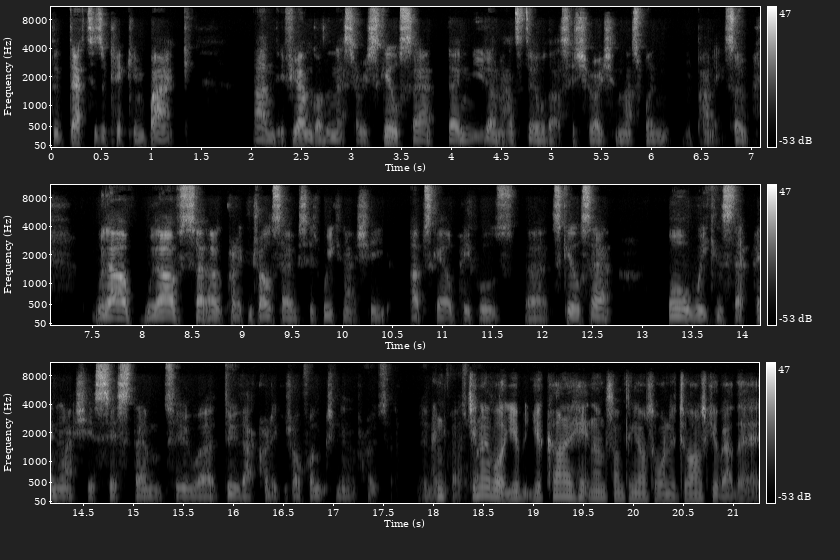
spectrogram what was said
the debtors are kicking back. And if you haven't got the necessary skill set, then you don't know how to deal with that situation. That's when you panic. So with our with our, our credit control services, we can actually upscale people's uh, skill set, or we can step in and actually assist them to uh, do that credit control function in the process. And do you know what you you're kind of hitting on something else I wanted to ask you about there?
